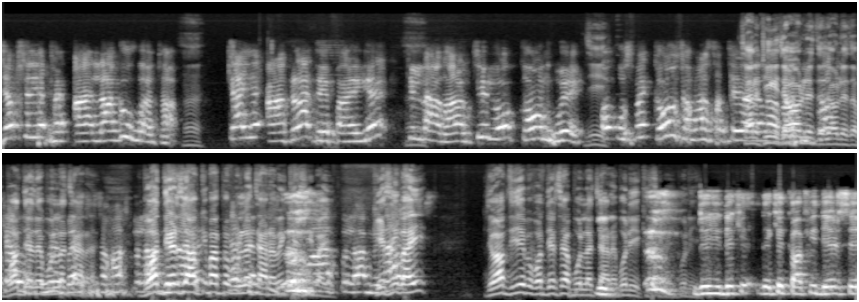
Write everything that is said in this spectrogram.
जब से ये लागू हुआ था हाँ। क्या ये आंकड़ा दे पाएँगे कि हाँ। लाभार्थी लोग कौन हुए और उसमें कौन समाज सबसे ज़्यादा जवाब लेते जवाब लेते बहुत देर से बोलना चाह रहा है। बहुत देर से आपकी बात पर बोलना चाह रहा है? भाई। जवाब दीजिए बहुत देर से आप बोलना चाह रहे हैं। बोलिए बोलिए। जी जी देखिए देखिए काफ़ी देर से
